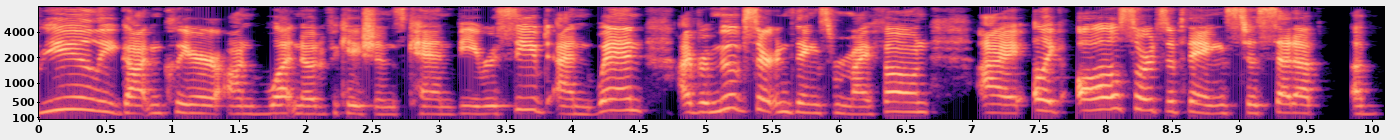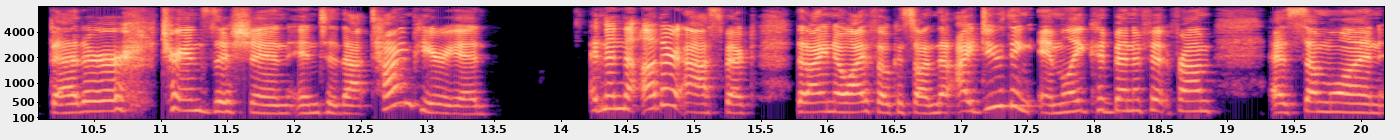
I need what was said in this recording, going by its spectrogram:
really gotten clear on what notifications can be received and when. I've removed certain things from my phone. I like all sorts of things to set up a better transition into that time period and then the other aspect that I know I focused on that I do think Emylee could benefit from as someone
